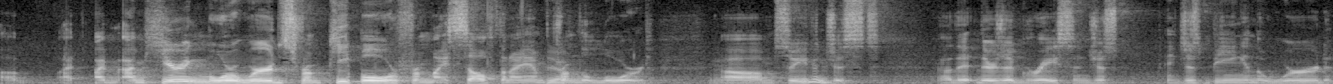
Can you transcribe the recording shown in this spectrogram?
um, I, I'm, I'm hearing more words from people or from myself than I am Yeah. from the Lord. Um, so even just uh, th- there's a grace in just in just being in the Word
